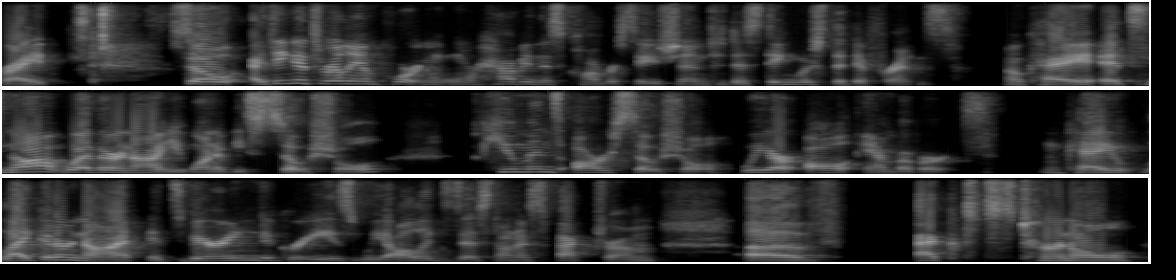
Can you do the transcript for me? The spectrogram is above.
right? So I think it's really important when we're having this conversation to distinguish the difference. Okay. It's not whether or not you want to be social. Humans are social. We are all ambiverts. Okay. Like it or not, it's varying degrees. We all exist on a spectrum of external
